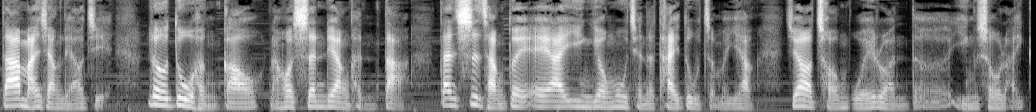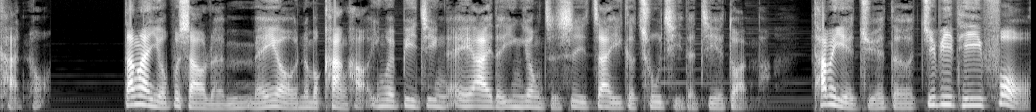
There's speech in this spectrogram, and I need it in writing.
大家蛮想了解，热度很高，然后声量很大，但市场对 AI 应用目前的态度怎么样，就要从微软的营收来看哦。当然有不少人没有那么看好，因为毕竟 AI 的应用只是在一个初期的阶段嘛。他们也觉得 GPT Four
